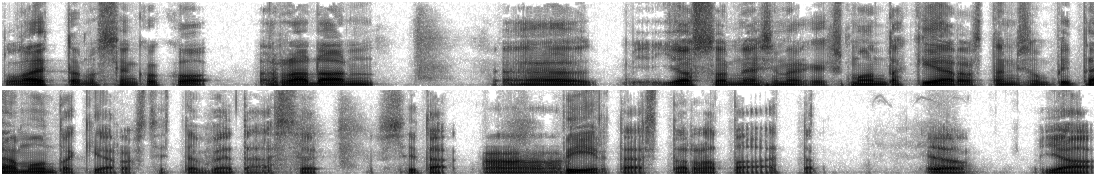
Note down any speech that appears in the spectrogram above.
laittanut sen koko radan, ö, jos on esimerkiksi monta kierrosta, niin sun pitää monta kierrosta sitten vetää se, sitä, Aa, piirtää sitä rataa. Että, joo. ja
